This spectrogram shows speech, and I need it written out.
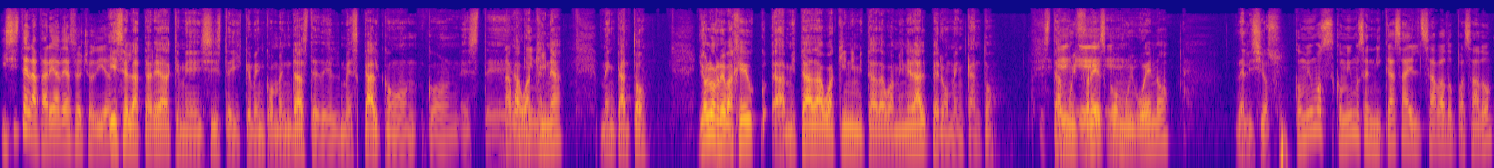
¿Hiciste la tarea de hace ocho días? Hice la tarea que me hiciste y que me encomendaste del mezcal con, con este, Agua agua quina. quina. Me encantó. Yo lo rebajé a mitad agua quina y mitad agua mineral, pero me encantó. Está Eh, muy eh, fresco, eh. muy bueno, delicioso. Comimos, comimos en mi casa el sábado pasado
